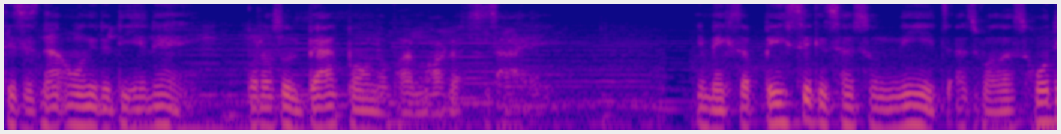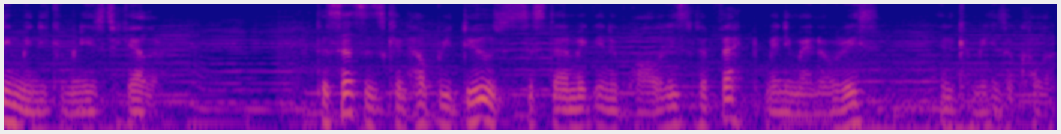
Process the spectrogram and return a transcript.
This is not only the DNA, but also the backbone of our modern society. It makes up basic essential needs as well as holding many communities together. The census can help reduce systemic inequalities that affect many minorities and communities of color.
